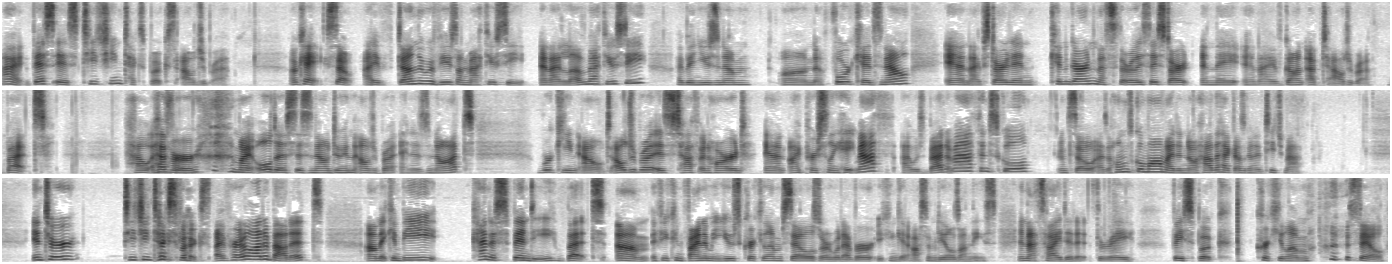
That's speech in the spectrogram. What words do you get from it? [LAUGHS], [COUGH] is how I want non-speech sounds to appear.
All right, this is Teaching Textbooks Algebra. Okay, so I've done the reviews on Math-U-See, and I love Math-U-See. I've been using them on four kids now, and I've started in kindergarten. That's the earliest they start, and they and I've gone up to algebra. But, however, [LAUGHS] my oldest is now doing the algebra and is not working out. Algebra is tough and hard, and I personally hate math. I was bad at math in school, and so as a homeschool mom, I didn't know how the heck I was going to teach math. Enter teaching [LAUGHS] textbooks. I've heard a lot about it. Um, it can be kind of spendy, but um, if you can find them at used curriculum sales or whatever, you can get awesome deals on these. And that's how I did it through a Facebook curriculum [LAUGHS] sale.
